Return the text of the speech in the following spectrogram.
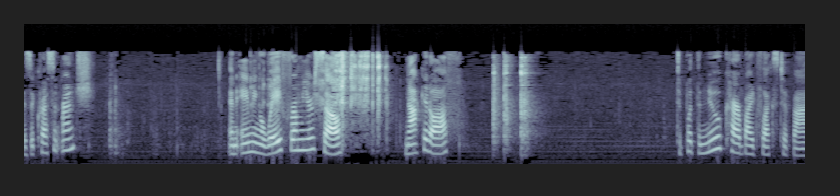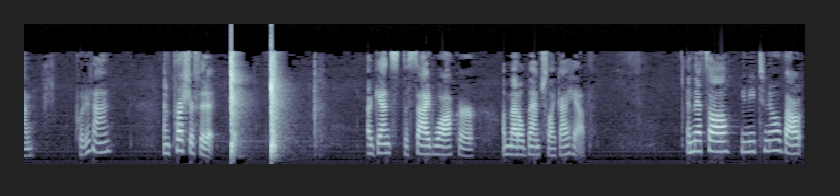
is a crescent wrench and aiming away from yourself, knock it off to put the new carbide flex tip on, put it on, and pressure fit it against the sidewalk or a metal bench like I have. And that's all you need to know about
